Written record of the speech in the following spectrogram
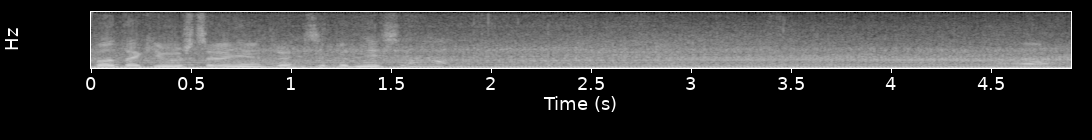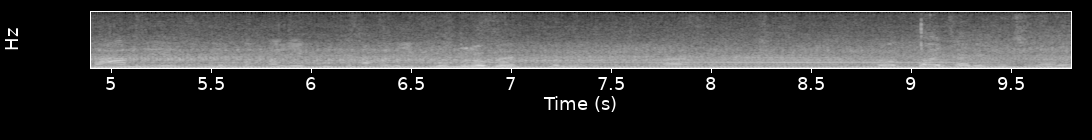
po takim uszczeleniu trochę się podniesie. Tam jest do paliku, to paliku gruby. To od końca nie zaczyna, nie?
